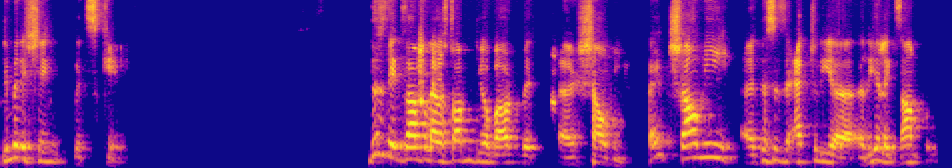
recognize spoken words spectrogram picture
diminishing with scale. This is the example I was talking to you about with uh, Xiaomi, right? Xiaomi, uh, this is actually a, a real example.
